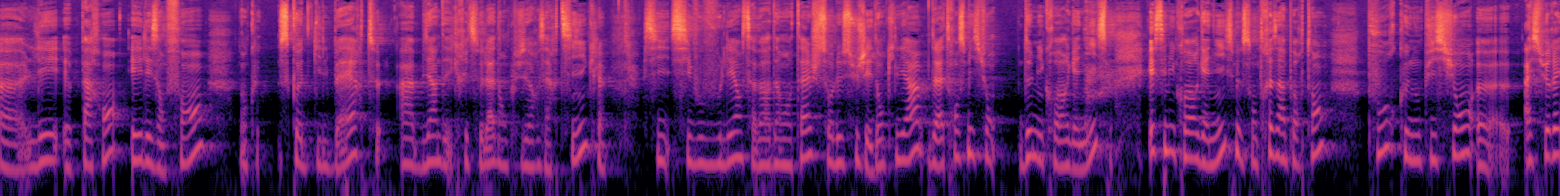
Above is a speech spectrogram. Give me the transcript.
euh, les parents et les enfants. Donc Scott Gilbert a bien décrit cela dans plusieurs articles, si, si, vous voulez en savoir davantage sur le sujet. Donc il y a de la transmission de micro-organismes, et ces micro-organismes sont très importants pour que nous puissions assurer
